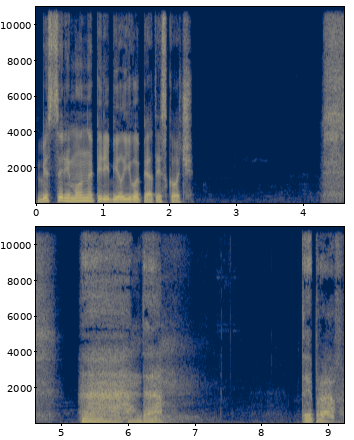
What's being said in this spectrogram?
Бесцеремонно перебил его пятый скотч. Да. Ты прав.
